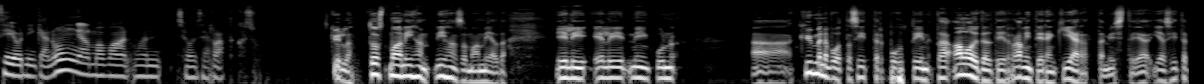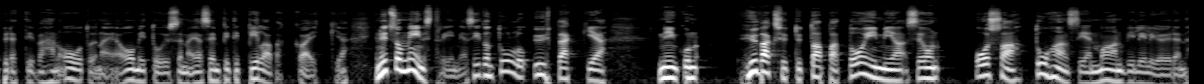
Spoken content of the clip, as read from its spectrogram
Se ei ole niinkään ongelma, vaan, vaan se on se ratkaisu. Kyllä, tuosta mä oon ihan, ihan samaa mieltä. Eli, eli niin kun kymmenen vuotta sitten puhuttiin tai aloiteltiin ravinteiden kierrättämistä ja, ja sitä pidettiin vähän outona ja omituisena ja sen piti pilata kaikkia. Ja nyt se on mainstreamia. Siitä on tullut yhtäkkiä niin kuin hyväksytty tapa toimia. Se on osa tuhansien maanviljelijöiden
